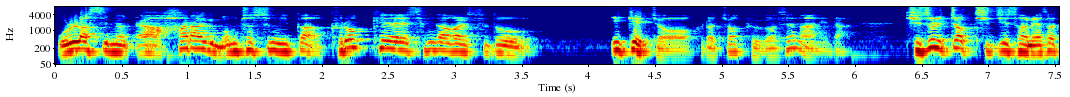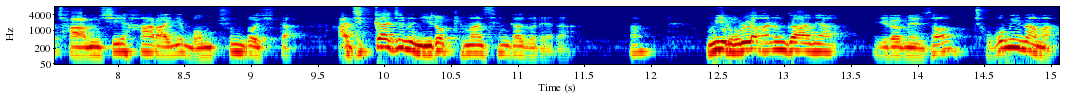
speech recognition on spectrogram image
올랐으면 야 하락이 멈췄습니까? 그렇게 생각할 수도 있겠죠. 그렇죠? 그것은 아니다. 기술적 지지선에서 잠시 하락이 멈춘 것이다. 아직까지는 이렇게만 생각을 해라. 어? 위로 올라가는 거 아니야? 이러면서 조금이나마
